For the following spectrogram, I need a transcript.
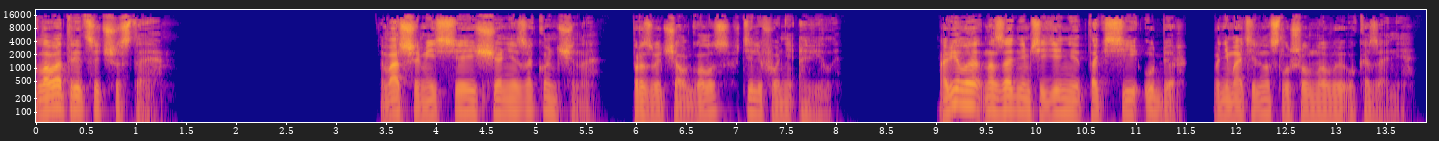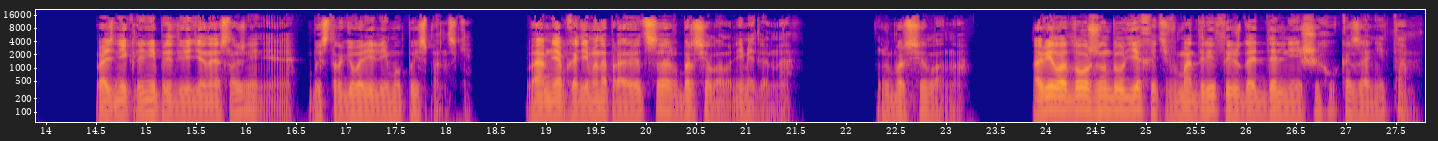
Глава 36. «Ваша миссия еще не закончена», — прозвучал голос в телефоне Авилы. Авила на заднем сиденье такси «Убер» внимательно слушал новые указания. «Возникли непредвиденные осложнения», — быстро говорили ему по-испански. «Вам необходимо направиться в Барселону немедленно». «В Барселону». Авила должен был ехать в Мадрид и ждать дальнейших указаний там.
